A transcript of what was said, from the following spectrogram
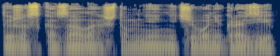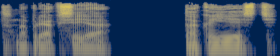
«Ты же сказала, что мне ничего не грозит», — напрягся я. «Так и есть.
